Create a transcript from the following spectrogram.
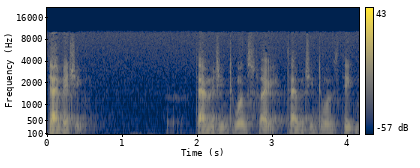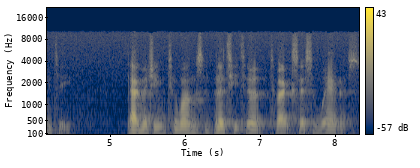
Damaging. Damaging to one's faith, damaging to one's dignity, damaging to one's ability to, to access awareness.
